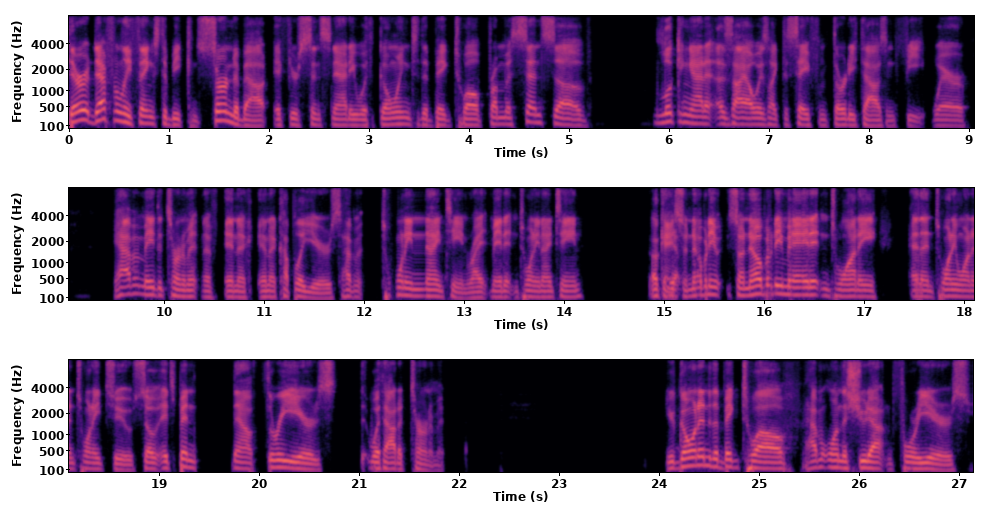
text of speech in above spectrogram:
there are definitely things to be concerned about if you're Cincinnati with going to the Big 12 from a sense of looking at it, as I always like to say, from 30,000 feet, where you haven't made the tournament in a, in a, in a couple of years, haven't 2019, right? Made it in 2019. Okay. Yep. So nobody, so nobody made it in 20 and then 21 and 22. So it's been now three years without a tournament. You're going into the Big 12, haven't won the shootout in four years.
